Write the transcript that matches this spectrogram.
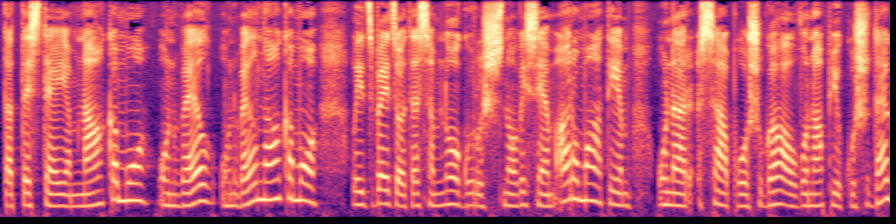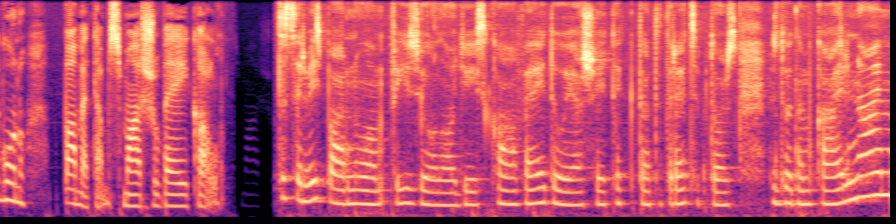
tad testējam nākamo un vēl un vēl nākamo, līdz beidzot esam nogurušas no visiem aromātiem un ar sāpošu galvu un apjukušu degunu pametam smaržu veikalu. Tas ir vispār no fizioloģijas, kā veidojās šī receptors. Mēs dodam kairinājumu,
